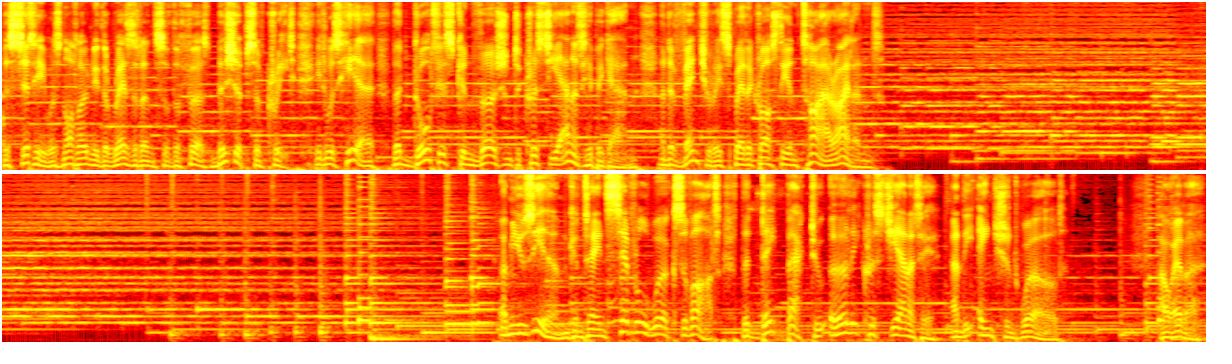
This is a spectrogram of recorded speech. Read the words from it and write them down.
The city was not only the residence of the first bishops of Crete, it was here that Gortys' conversion to Christianity began and eventually spread across the entire island. A museum contains several works of art that date back to early Christianity and the ancient world. However,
